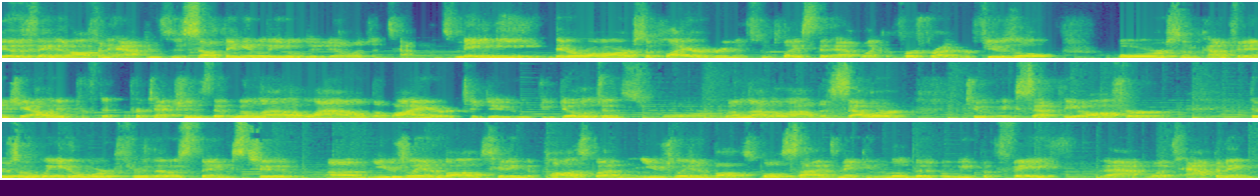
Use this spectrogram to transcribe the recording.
The other thing that often happens is something in legal due diligence happens. Maybe there are supplier agreements in place that have like a first right of refusal or some confidentiality pr- protections that will not allow the buyer to do due diligence or will not allow the seller to accept the offer there's a way to work through those things too. Um, usually it involves hitting the pause button. Usually it involves both sides making a little bit of a leap of faith that what's happening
